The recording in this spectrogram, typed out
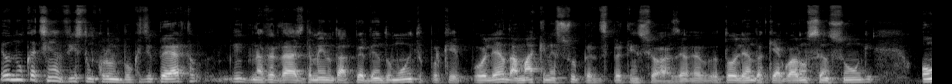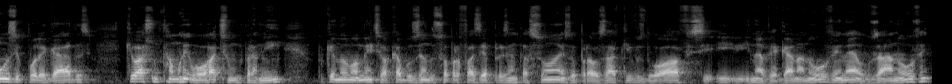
Eu nunca tinha visto um Chromebook de perto e, na verdade, também não estava perdendo muito, porque olhando a máquina é super despretensiosa. Eu estou olhando aqui agora um Samsung 11 polegadas, que eu acho um tamanho ótimo para mim, porque normalmente eu acabo usando só para fazer apresentações ou para usar arquivos do Office e, e navegar na nuvem, né, usar a nuvem.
